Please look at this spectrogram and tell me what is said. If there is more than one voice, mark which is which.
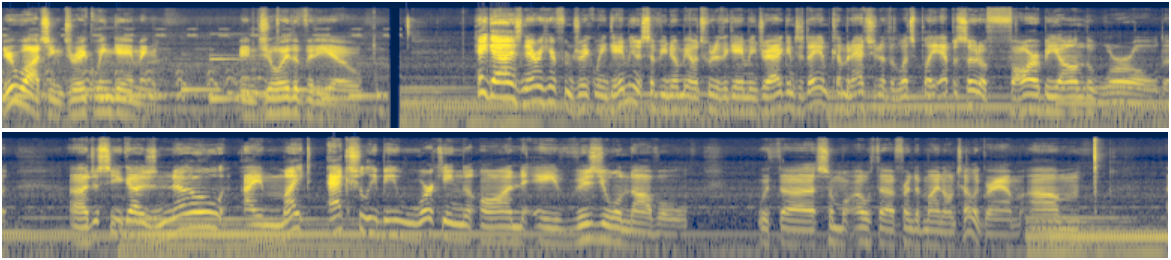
Speaker 1: You're watching Drakewing Gaming. Enjoy the video. Hey guys, Nary here from Drakewing Gaming, and some of you know me on Twitter, The Gaming Dragon. Today I'm coming at you another Let's Play episode of Far Beyond the World. Uh, just so you guys know, I might actually be working on a visual novel with uh, some with a friend of mine on Telegram. Um,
